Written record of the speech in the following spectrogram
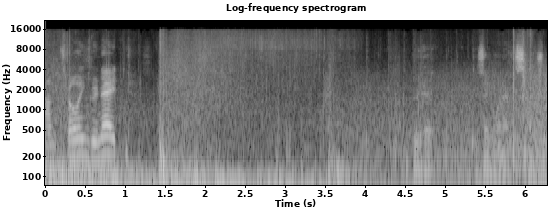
I'm throwing grenade. Who hit? Does anyone have a satchel?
